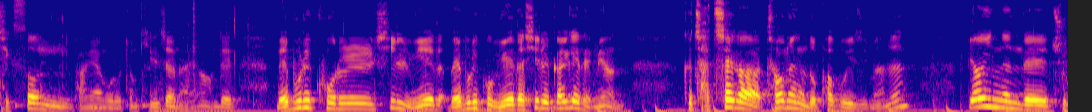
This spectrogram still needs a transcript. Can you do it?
직선 방향으로 좀 길잖아요. 근데 매부리 코를 실 위에다 매부리 코 위에다 실을 깔게 되면 그 자체가 처음에는 높아 보이지만은 뼈 있는데 주,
